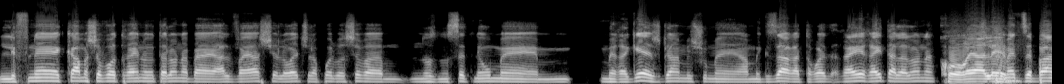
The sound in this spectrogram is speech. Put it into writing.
לפני כמה שבועות ראינו את אלונה בהלוויה של אוהד של הפועל באר שבע, נושאת נאום אה, מרגש, גם מישהו מהמגזר, אתה רואה, ראי, ראית על אלונה, קורע לב. באמת זה בא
